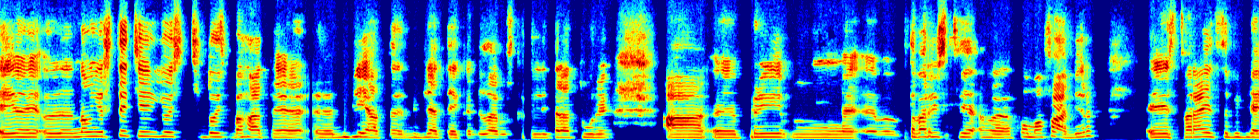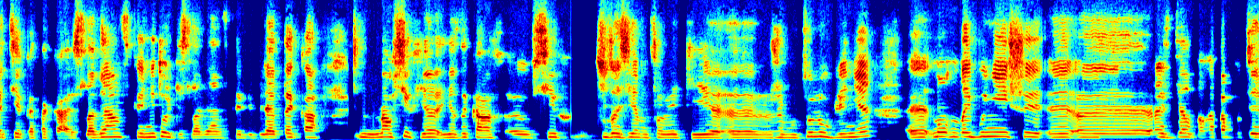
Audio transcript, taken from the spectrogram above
на універсітэце ёсць досць багатая бібліята бібліятэка беларускай літаратуры а э, э, таварыстве э, хомафабер ствараецца бібліятэка такая славянская не толькі славянская бібліятэка на ўсіх языках усіх цудаземцаў якія жывуць у любліне ну найбуйнейшы раздзел то гэта будзе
